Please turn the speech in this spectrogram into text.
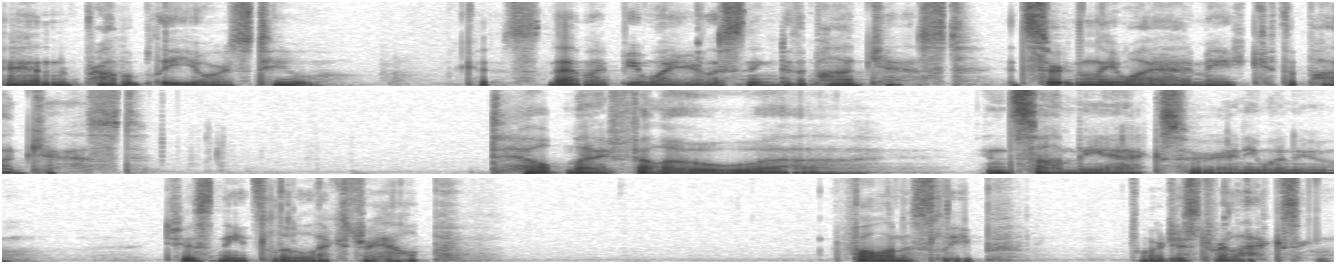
and probably yours too, because that might be why you're listening to the podcast. It's certainly why I make the podcast. To help my fellow uh, insomniacs or anyone who just needs a little extra help falling asleep or just relaxing.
